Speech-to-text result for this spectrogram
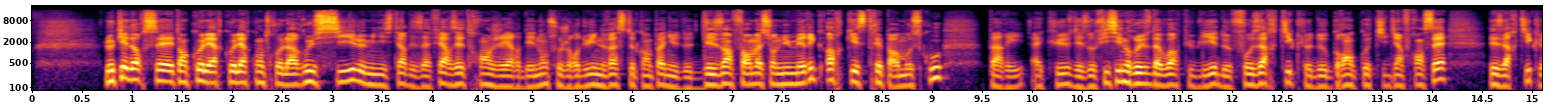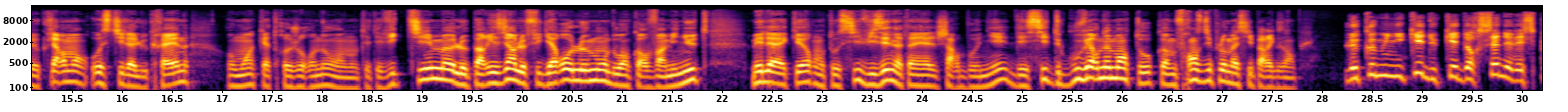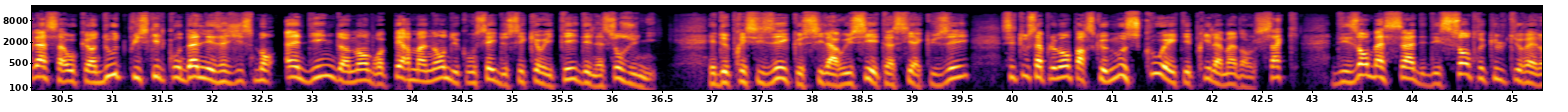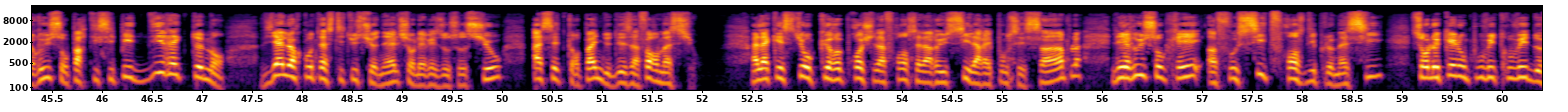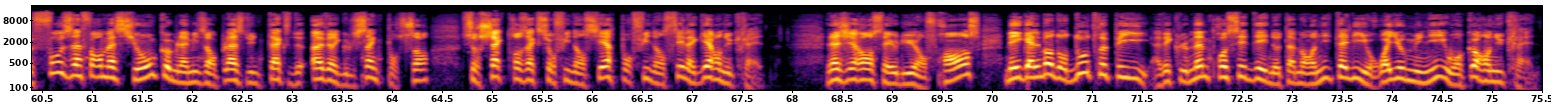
Le Quai d'Orsay est en colère, colère contre la Russie. Le ministère des Affaires étrangères dénonce aujourd'hui une vaste campagne de désinformation numérique orchestrée par Moscou. Paris accuse des officines russes d'avoir publié de faux articles de grands quotidiens français, des articles clairement hostiles à l'Ukraine. Au moins quatre journaux en ont été victimes, Le Parisien, Le Figaro, Le Monde ou encore 20 minutes. Mais les hackers ont aussi visé Nathaniel Charbonnier, des sites gouvernementaux comme France Diplomatie par exemple. Le communiqué du Quai d'Orsay ne laisse place à aucun doute puisqu'il condamne les agissements indignes d'un membre permanent du Conseil de sécurité des Nations Unies. Et de préciser que si la Russie est ainsi accusée, c'est tout simplement parce que Moscou a été pris la main dans le sac, des ambassades et des centres culturels russes ont participé directement, via leur compte institutionnel sur les réseaux sociaux, à cette campagne de désinformation. À la question que reproche la France à la Russie, la réponse est simple. Les Russes ont créé un faux site France Diplomatie sur lequel on pouvait trouver de fausses informations comme la mise en place d'une taxe de 1,5% sur chaque transaction financière pour financer la guerre en Ukraine. L'ingérence a eu lieu en France, mais également dans d'autres pays avec le même procédé, notamment en Italie, au Royaume-Uni ou encore en Ukraine.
